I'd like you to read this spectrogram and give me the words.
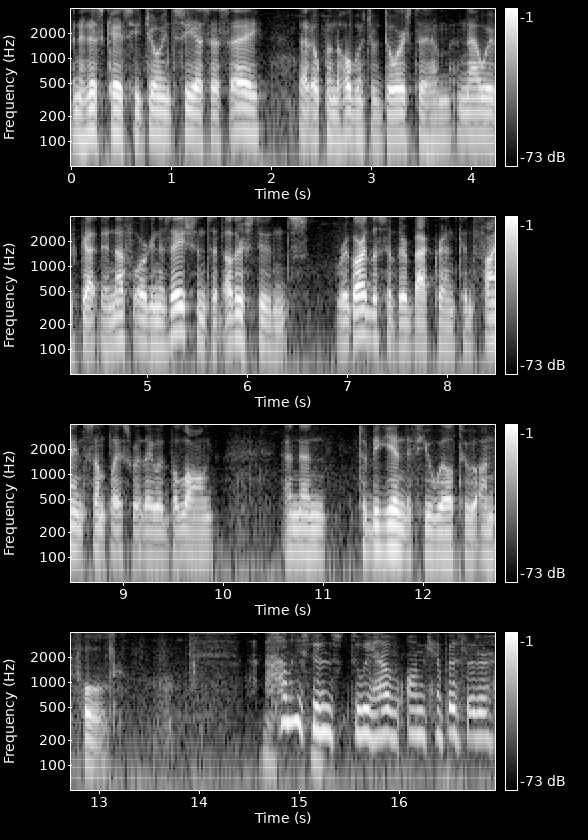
And in his case, he joined CSSA. That opened a whole bunch of doors to him. And now we've got enough organizations that other students, regardless of their background, can find someplace where they would belong. And then to begin, if you will, to unfold. How many students do we have on campus that are?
